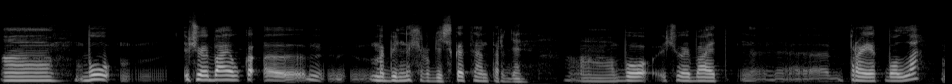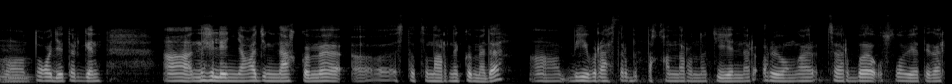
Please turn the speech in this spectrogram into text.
А, Бу Үчөйбай э, мобильный хирургический центр ден. Бу Үчөйбай э, проект болла. Тоғы детерген нехеленняға жиңнақ көмі э, стационарный көмеді. Бейбірастыр бұттаққандар оны тиеннер районға ЦРБ условиятыгар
